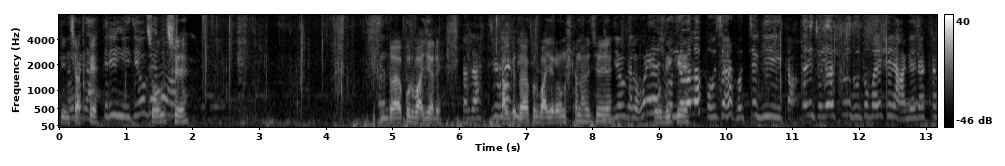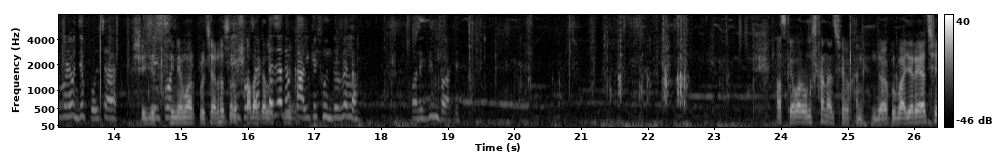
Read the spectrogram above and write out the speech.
তিন চারটে চলছে। দয়াপুর বাজারে। কালকে দয়াপুর বাজারে অনুষ্ঠান হয়েছে। ওদিকে- পৌঁছার হচ্ছে কি? তাড়াতাড়ি চলে আসুন দ্রুত পায়ে সেই আগের একটা করে যে পৌঁছার। সেই যে সিনেমার প্রচার হতো সাদা কালো কালকে শুনতে পেলাম অনেকদিন বাদে। আজকে আবার অনুষ্ঠান আছে ওখানে। দয়াপুর বাজারে আছে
